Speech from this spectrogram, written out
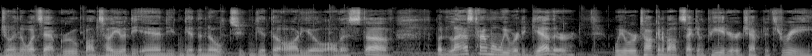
join the WhatsApp group. I'll tell you at the end, you can get the notes, you can get the audio, all that stuff. But last time when we were together, we were talking about Second Peter chapter 3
